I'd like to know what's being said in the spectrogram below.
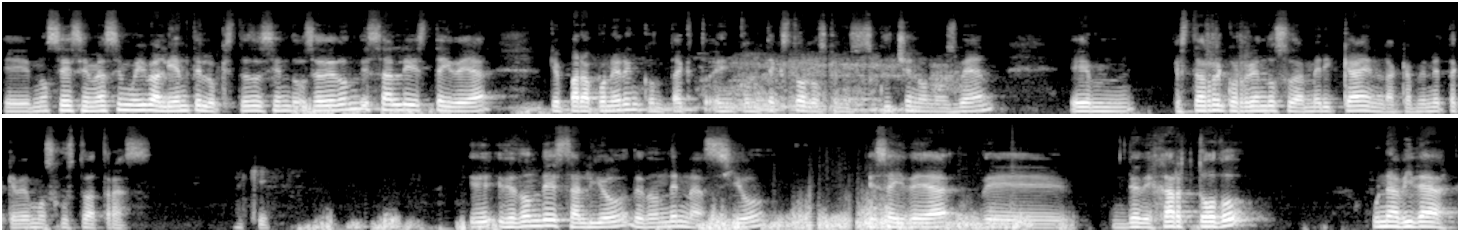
eh, no sé, se me hace muy valiente lo que estás haciendo. O sea, ¿de dónde sale esta idea que para poner en, contacto, en contexto a los que nos escuchen o nos vean, em, estás recorriendo Sudamérica en la camioneta que vemos justo atrás. Aquí. ¿Y de dónde salió, de dónde nació esa idea de, dejar todo, una vida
